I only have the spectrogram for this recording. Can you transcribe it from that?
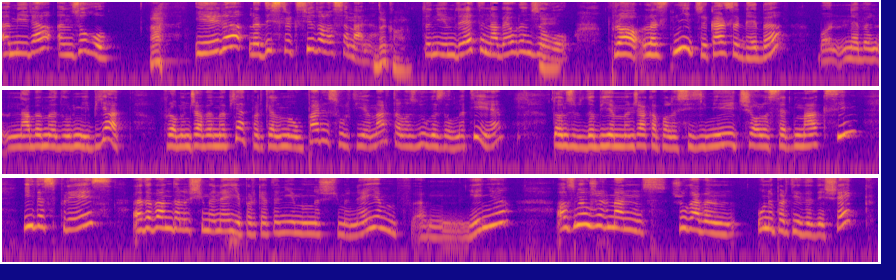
a mirar en Zorro. Ah, I era la distracció de la setmana. d'acord. Teníem dret a anar a veure en Zorro. Però les nits a casa meva, bon, anàvem, anàvem a dormir aviat, però menjàvem aviat perquè el meu pare sortia a Mart a les dues del matí, eh? Doncs devíem menjar cap a les sis i mig o a les set màxim i després a davant de la ximeneia, perquè teníem una ximeneia amb, amb llenya, els meus germans jugaven una partida de xec,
